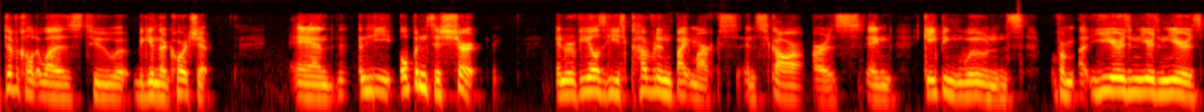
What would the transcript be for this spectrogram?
difficult it was to begin their courtship. And then he opens his shirt and reveals he's covered in bite marks and scars and gaping wounds from years and years and years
